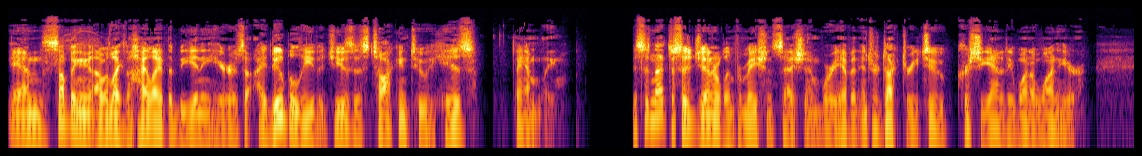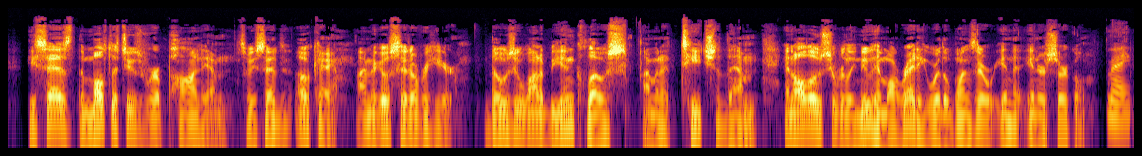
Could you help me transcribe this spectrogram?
And something I would like to highlight at the beginning here is that I do believe that Jesus is talking to his family. This is not just a general information session where you have an introductory to Christianity 101 here. He says the multitudes were upon him. So he said, Okay, I'm going to go sit over here. Those who want to be in close, I'm going to teach them. And all those who really knew him already were the ones that were in the inner circle. Right.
